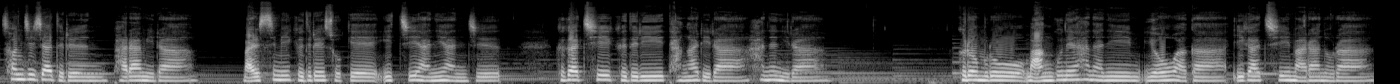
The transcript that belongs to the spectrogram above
선지자들은 바람이라 말씀이 그들의 속에 있지 아니한즉 그같이 그들이 당하리라 하느니라. 그러므로 망군의 하나님 여호와가 이같이 말하노라.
